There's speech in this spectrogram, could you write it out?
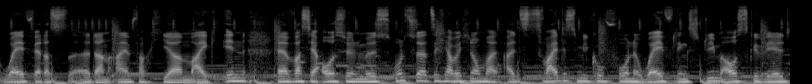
Wave wäre das äh, dann einfach hier Mic In, äh, was ihr auswählen müsst. Und zusätzlich habe ich nochmal als zweites Mikrofon eine Wavelink Stream ausgewählt,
